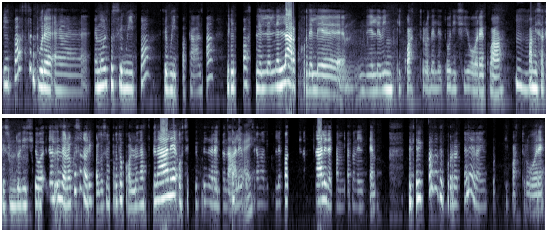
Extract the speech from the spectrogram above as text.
Il post pure è, è molto seguito, seguito a casa, nel post- nel- nell'arco delle, delle 24, delle 12 ore qua. Mhm. Qua mi sa che sono 12 ore. Allora, questo non ricordo se è un protocollo nazionale o se è quello regionale Ok. o se è una di quelle cose nazionali ed è cambiata nel tempo. Perché ricordo che con Rachele era entro 24 ore.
